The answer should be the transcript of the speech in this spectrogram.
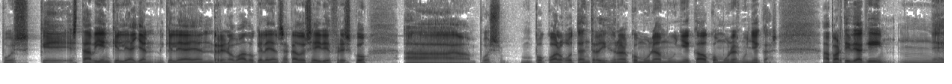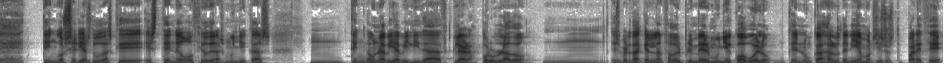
pues que está bien que le hayan que le hayan renovado, que le hayan sacado ese aire fresco a pues un poco algo tan tradicional como una muñeca o como unas muñecas. A partir de aquí, mm, eh, tengo serias dudas que este negocio de las muñecas mm, tenga una viabilidad clara. Por un lado, es verdad que han lanzado el primer muñeco abuelo, que nunca lo teníamos, y eso parece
